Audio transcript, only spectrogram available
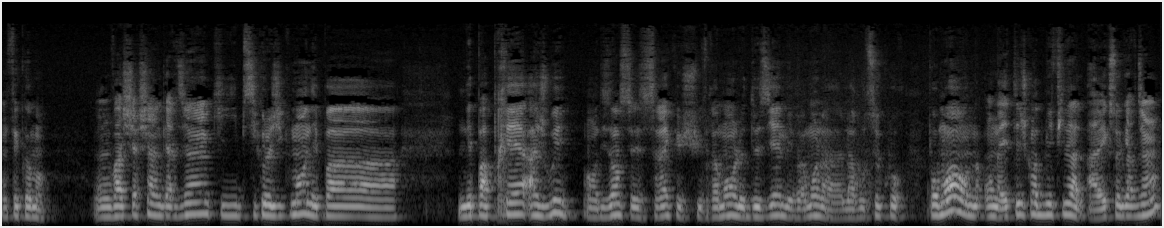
on fait comment? On va chercher un gardien qui psychologiquement n'est pas n'est pas prêt à jouer en disant c'est vrai que je suis vraiment le deuxième et vraiment la, la roue de secours. Pour moi, on, on a été jusqu'en demi-finale avec ce gardien.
